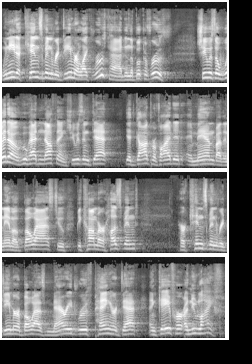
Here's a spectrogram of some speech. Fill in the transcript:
We need a kinsman redeemer like Ruth had in the book of Ruth. She was a widow who had nothing, she was in debt, yet God provided a man by the name of Boaz to become her husband, her kinsman redeemer. Boaz married Ruth, paying her debt, and gave her a new life.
